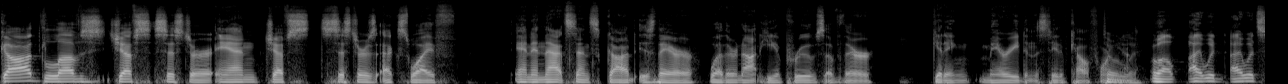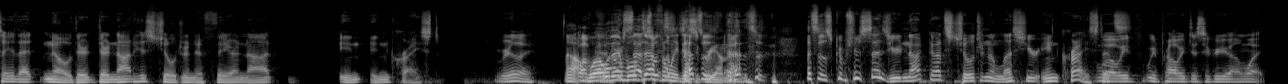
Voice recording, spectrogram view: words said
God loves Jeff's sister and Jeff's sister's ex-wife, and in that sense, God is there whether or not He approves of their getting married in the state of California. Totally. Well, I would I would say that no, they're they're not His children if they are not in in Christ. Really? Oh, Of well, then we'll that's what- definitely disagree what- on that. That's what, that's what Scripture says. You're not God's children unless you're in Christ. Well, we'd, we'd probably disagree on what.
